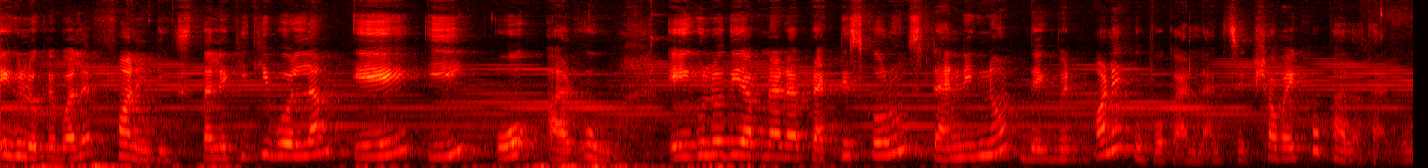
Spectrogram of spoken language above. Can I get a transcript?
এইগুলোকে বলে ফনেটিক্স তাহলে কি কি বললাম? এ ই ও আর উ এইগুলো দিয়ে আপনারা প্র্যাকটিস করুন স্ট্যান্ডিং নোট দেখবেন অনেক উপকার লাগছে। সবাই খুব ভালো থাকবেন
